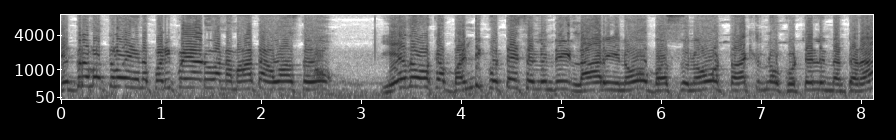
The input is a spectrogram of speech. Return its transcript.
నిద్రమత్తులో ఈయన పడిపోయాడు అన్న మాట అవాస్తవం. ఏదో ఒక బండి కొట్టేసి వెళ్ళింది లారీనో బస్సునో ట్రాక్టర్నో కొట్టెళ్ళిందంటారా?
